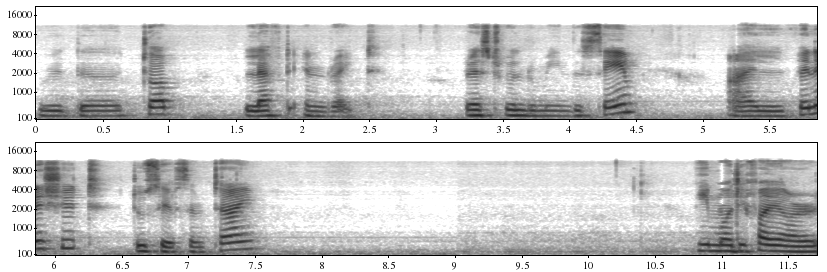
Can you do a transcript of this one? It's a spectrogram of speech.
with the top left and right. Rest will remain the same. I'll finish it to save some time we modify our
